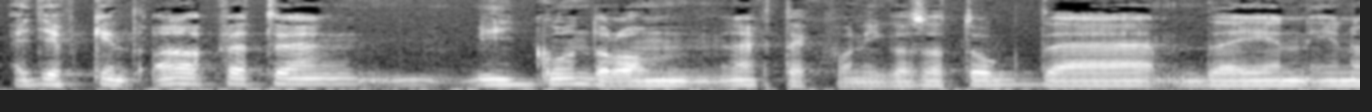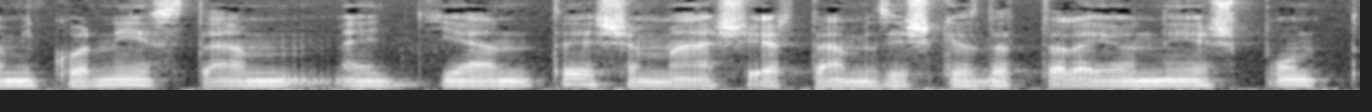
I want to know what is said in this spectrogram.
Egyébként alapvetően így gondolom, nektek van igazatok, de, de én, én amikor néztem, egy ilyen teljesen más értelmezés kezdett elejönni, és pont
